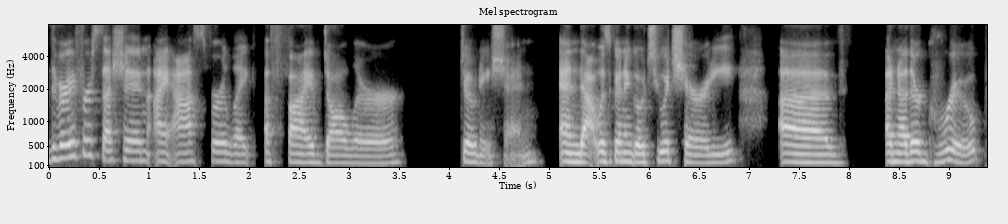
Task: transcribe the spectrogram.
the very first session, I asked for like a $5 donation, and that was going to go to a charity of another group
